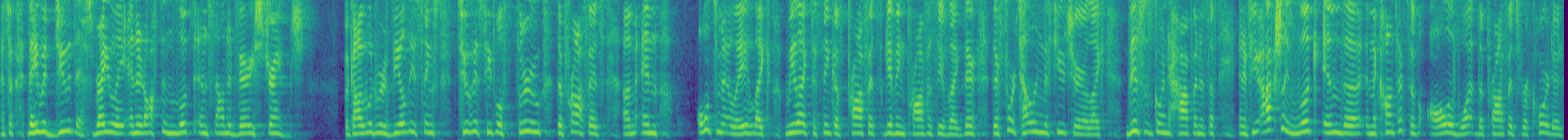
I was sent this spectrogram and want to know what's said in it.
And so they would do this regularly, and it often looked and sounded very strange. But God would reveal these things to his people through the prophets. Um, and ultimately, like we like to think of prophets giving prophecy of like they're they're foretelling the future, like this is going to happen and stuff. And if you actually look in the in the context of all of what the prophets recorded,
